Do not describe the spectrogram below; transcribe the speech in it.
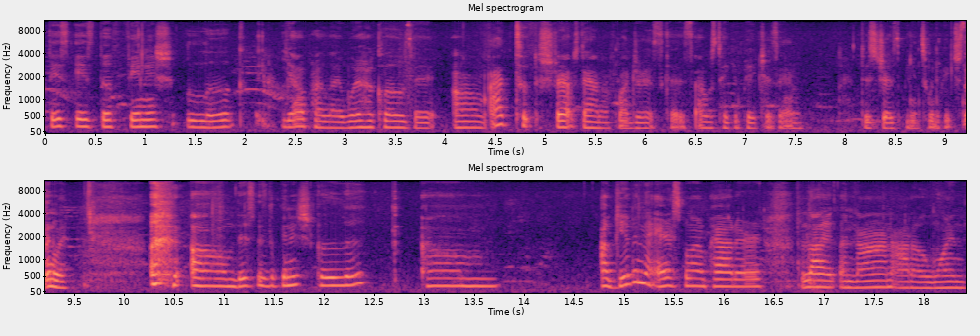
This is the finished look. Y'all probably like, where her clothes at? Um, I took the straps down off my dress because I was taking pictures and this dress being 20 pictures. Anyway, um, this is the finished look. Um, I'm giving the airspun powder like a 9 out of 1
